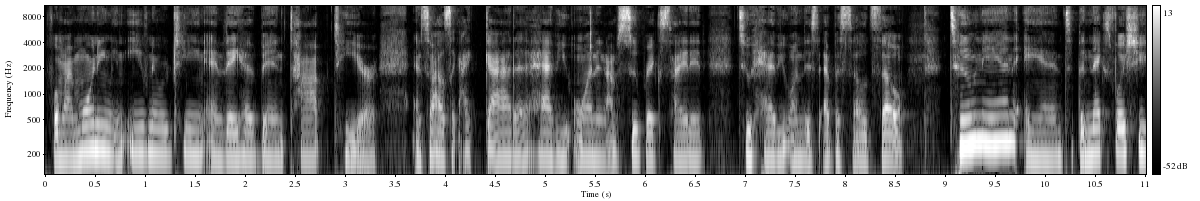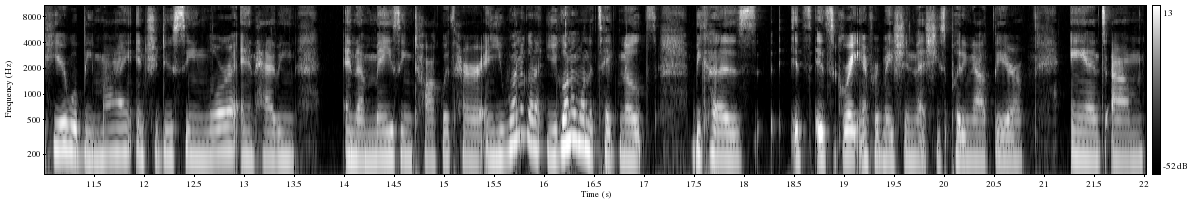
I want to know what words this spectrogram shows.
for my morning and evening routine, and they have been top tier. And so I was like, I gotta have you on, and I'm super excited to have you on this episode. So tune in, and the next voice you hear will be mine introducing Laura and having an amazing talk with her. And you want to you're going to want to take notes because it's it's great information that she's putting out there. And um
